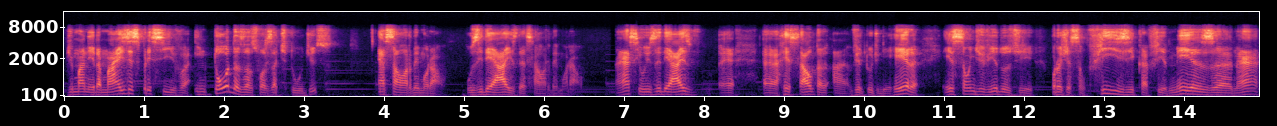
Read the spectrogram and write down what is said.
de maneira mais expressiva em todas as suas atitudes essa ordem moral, os ideais dessa ordem moral. Né? Se os ideais é, é, ressalta a virtude guerreira, esses são indivíduos de projeção física, firmeza, né,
